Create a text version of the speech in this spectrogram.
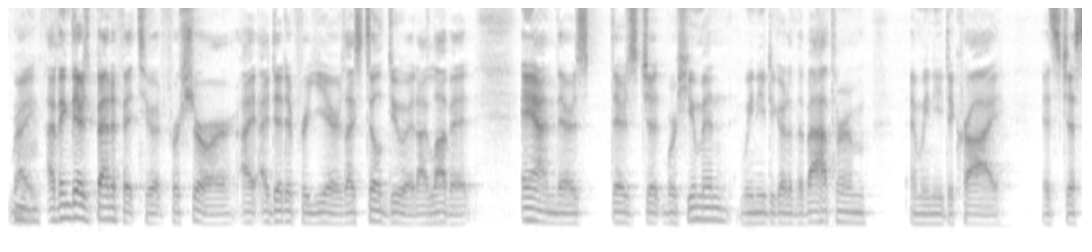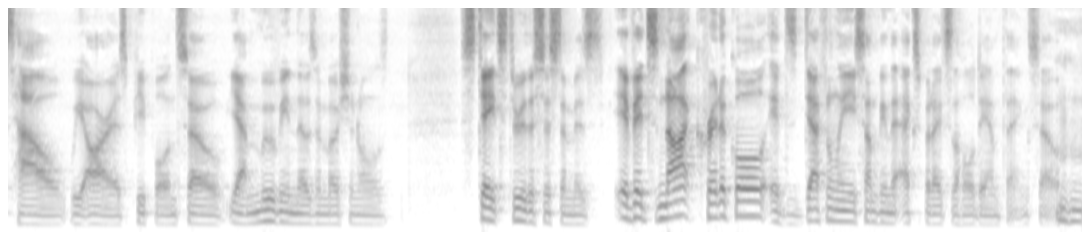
right? Mm-hmm. I think there's benefit to it for sure. I, I did it for years. I still do it. I love it. And there's there's just we're human. We need to go to the bathroom and we need to cry. It's just how we are as people. And so, yeah, moving those emotional states through the system is if it's not critical, it's definitely something that expedites the whole damn thing. So, mm-hmm.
